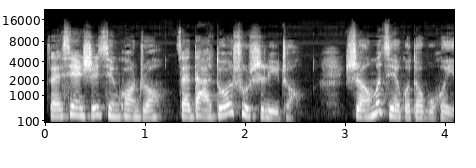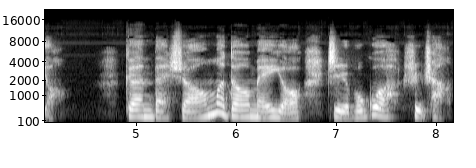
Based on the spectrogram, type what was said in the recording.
在现实情况中，在大多数事例中，什么结果都不会有，根本什么都没有，只不过是场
